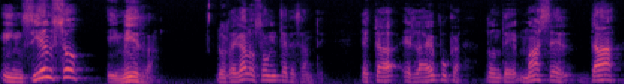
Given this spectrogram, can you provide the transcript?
incienso y mirra. Los regalos son interesantes. Esta es la época donde más se da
